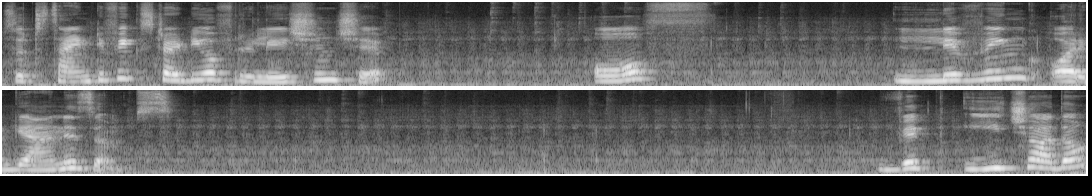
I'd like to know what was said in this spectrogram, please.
So scientific study of relationship of living organisms with each other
